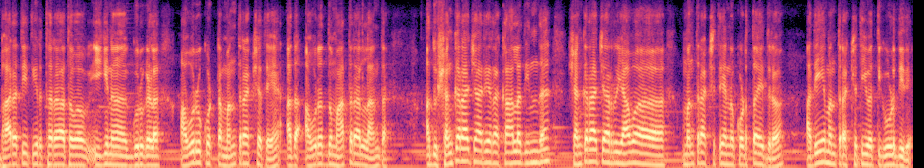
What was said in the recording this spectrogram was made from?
ಭಾರತೀ ತೀರ್ಥರ ಅಥವಾ ಈಗಿನ ಗುರುಗಳ ಅವರು ಕೊಟ್ಟ ಮಂತ್ರಾಕ್ಷತೆ ಅದು ಅವರದ್ದು ಮಾತ್ರ ಅಲ್ಲ ಅಂತ. ಅದು ಶಂಕರಾಚಾರ್ಯರ ಕಾಲದಿಂದ ಶಂಕರಾಚಾರ್ಯರು ಯಾವ ಮಂತ್ರಾಕ್ಷತೆಯನ್ನು ಕೊಡ್ತಾ ಇದ್ರೋ ಅದೇ ಮಂತ್ರಾಕ್ಷತೆ ಇವತ್ತಿಗೆ ಉಳಿದಿದೆ.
